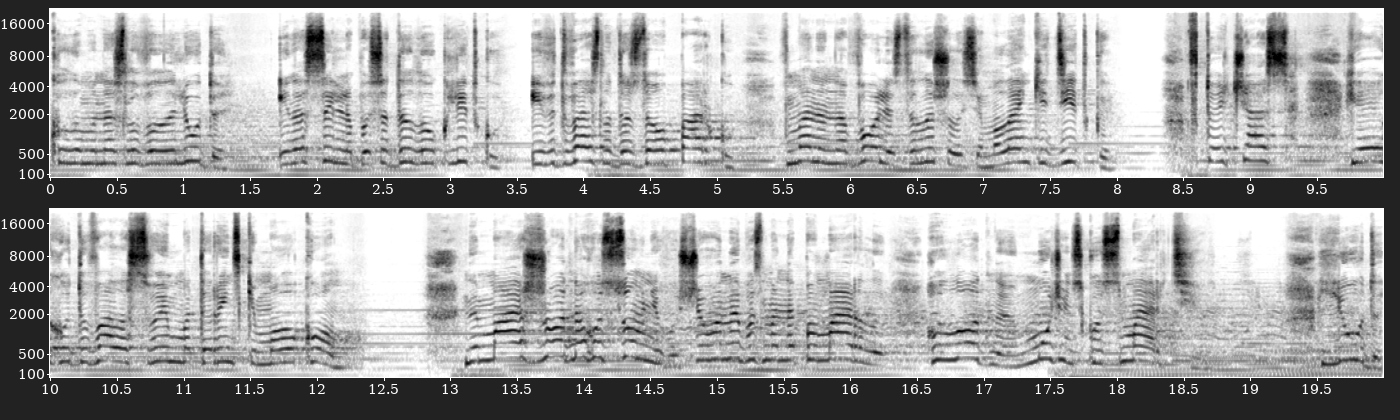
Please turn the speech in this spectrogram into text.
Коли мене зловили люди і насильно посадили у клітку і відвезли до зоопарку, в мене на волі залишилися маленькі дітки. В той час я їх годувала своїм материнським молоком. Немає жодного сумніву, що вони без мене померли голодною мученською смертю. Люди,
